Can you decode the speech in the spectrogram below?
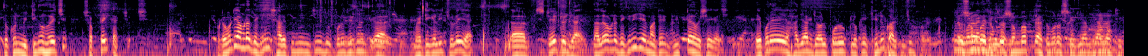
এতক্ষণ মিটিংও হয়েছে, সবটাই কাজ চলছে। মোটামুটি আমরা দেখিনি, সাড়ে তিন ইঞ্চির উপরে যদি ভার্টিক্যালি চলে যায়, আর স্ট্রেটও যায় তাহলে আমরা দেখিনি যে মাঠের গ্রিপটা এসে গেছে। এরপরে হাজার জল পড়ুক, লোকে খেলুক, আর কিছু হবে। সম্ভব যত সম্ভব তো এত বড় স্টেডিয়ামকে আমরা ঠিক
